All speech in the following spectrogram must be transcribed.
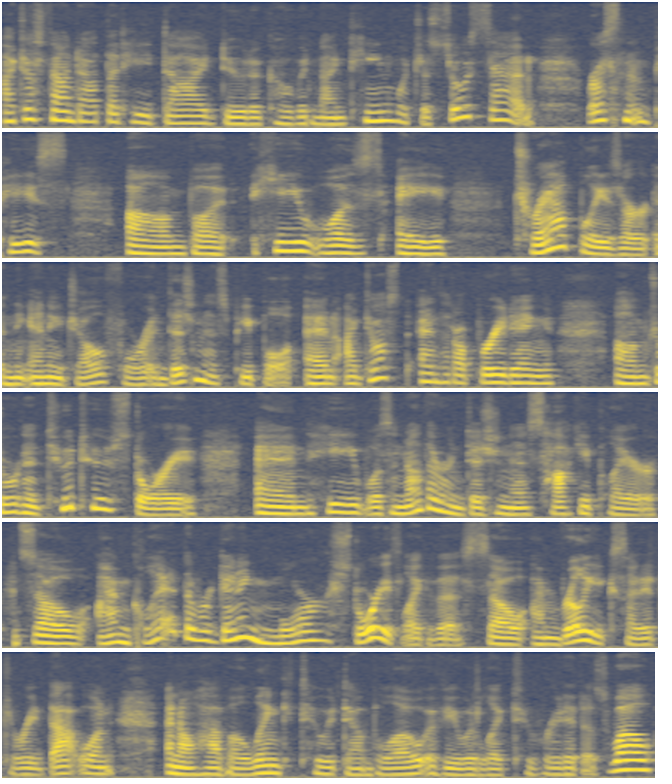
I just found out that he died due to COVID-19, which is so sad. Rest in peace. Um, but he was a trailblazer in the NHL for indigenous people and I just ended up reading um, Jordan Tootoo's story and he was another indigenous hockey player. So I'm glad that we're getting more stories like this. So I'm really excited to read that one and I'll have a link to it down below if you would like to read it as well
